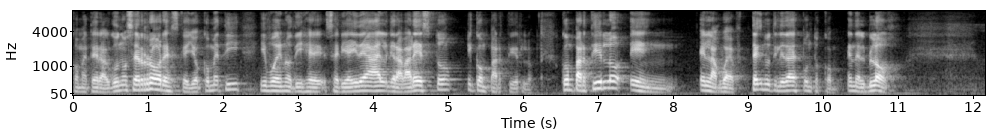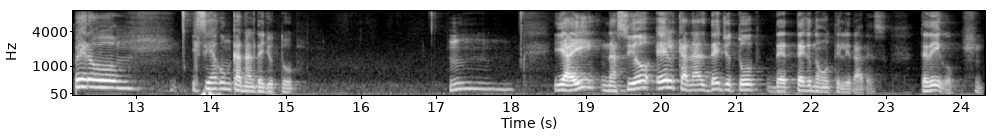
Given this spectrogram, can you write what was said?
cometer algunos errores que yo cometí y bueno, dije, sería ideal grabar esto y compartirlo. Compartirlo en, la web, tecnutilidades.com, en el blog. Pero, ¿y si hago un canal de YouTube? Mm. Y ahí nació el canal de YouTube de Tecnoutilidades. Te digo,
